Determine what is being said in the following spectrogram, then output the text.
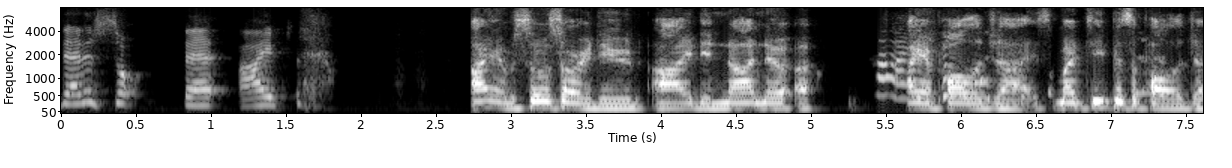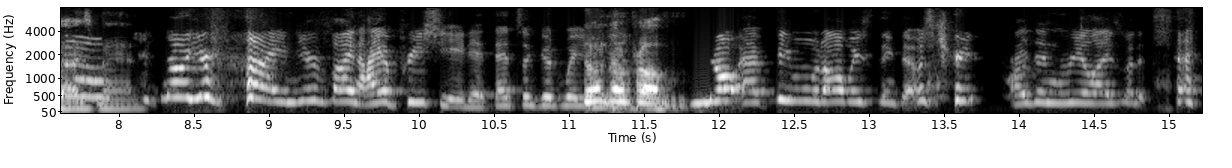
that is so that I I am so sorry, dude. I did not know. Uh, I apologize. My deepest apologize, No, man. No, you're fine. You're fine. I appreciate it. That's a good way. No, to no problem. No, uh, people would always think that was great. I didn't realize what it said.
